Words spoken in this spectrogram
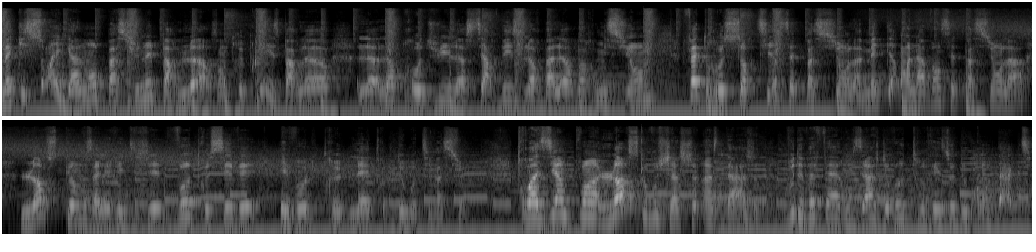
mais qui sont également passionnés par leurs entreprises, par leurs produits, leurs services, leurs valeurs, leurs missions. Faites ressortir cette passion-là, mettez en avant cette passion-là lorsque vous allez rédiger votre CV et votre lettre de motivation. Troisième point, lorsque vous cherchez un stage, vous devez faire usage de votre réseau de contacts.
